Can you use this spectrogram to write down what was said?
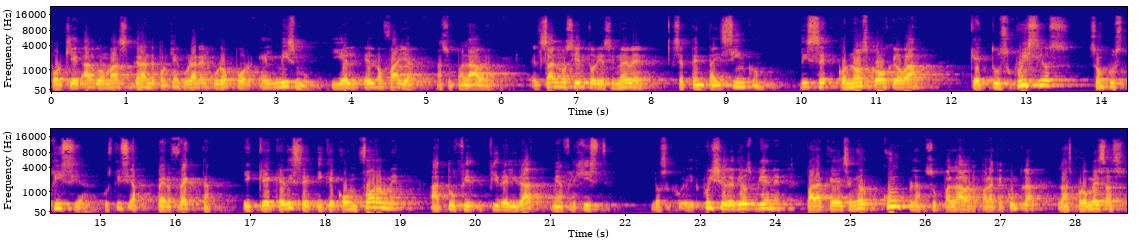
por quien, algo más grande por quien jurar, Él juró por Él mismo y Él, Él no falla a su palabra. El Salmo 119, 75 dice, conozco, oh Jehová, que tus juicios son justicia, justicia perfecta, y que, que dice, y que conforme a tu fidelidad me afligiste. Los, el juicio de Dios viene para que el Señor cumpla su palabra, para que cumpla las promesas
